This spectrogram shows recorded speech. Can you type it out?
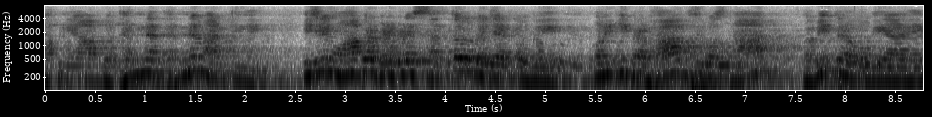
अपने आप को धन्य धन्य मानती है। इसलिए वहाँ पर बड़े बड़े संत लोग जन्म हुए उनकी प्रभाव से वो स्थान पवित्र हो गया है।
